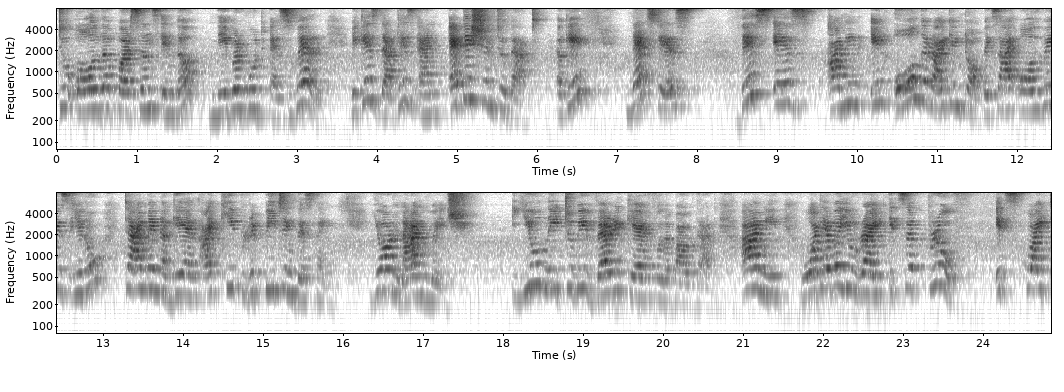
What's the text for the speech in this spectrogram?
to all the persons in the neighborhood as well because that is an addition to that okay? Next is this is I mean in all the writing topics I always you know time and again I keep repeating this thing. Your language. You need to be very careful about that. I mean whatever you write it's a proof. It's quite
